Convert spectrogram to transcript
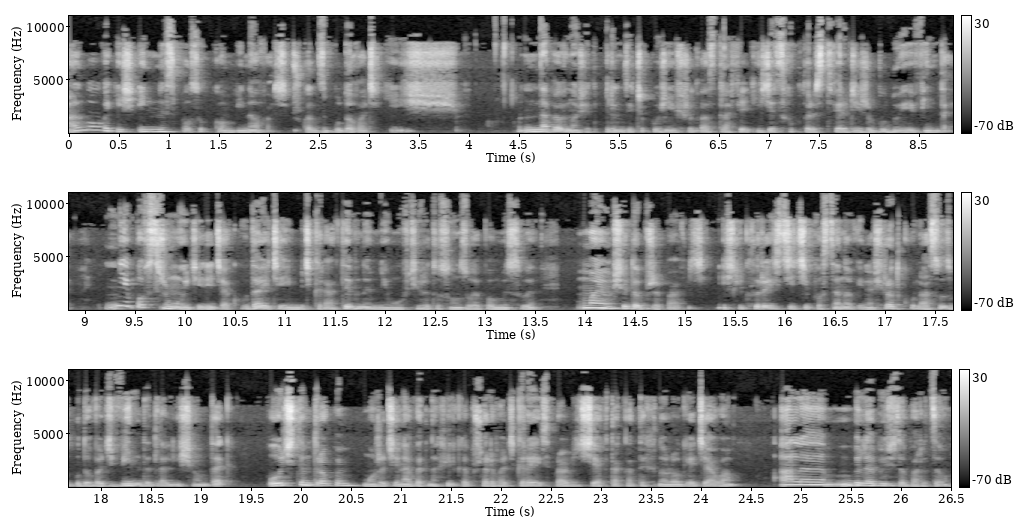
albo w jakiś inny sposób kombinować, na przykład zbudować jakiś. Na pewno się prędzej czy później wśród Was trafi jakieś dziecko, które stwierdzi, że buduje windę. Nie powstrzymujcie dzieciaków, dajcie im być kreatywnym, nie mówcie, że to są złe pomysły. Mają się dobrze bawić. Jeśli któreś z dzieci postanowi na środku lasu zbudować windę dla lisiątek, pójdź tym tropem, możecie nawet na chwilkę przerwać grę i sprawdzić, jak taka technologia działa ale bylebyś za bardzo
